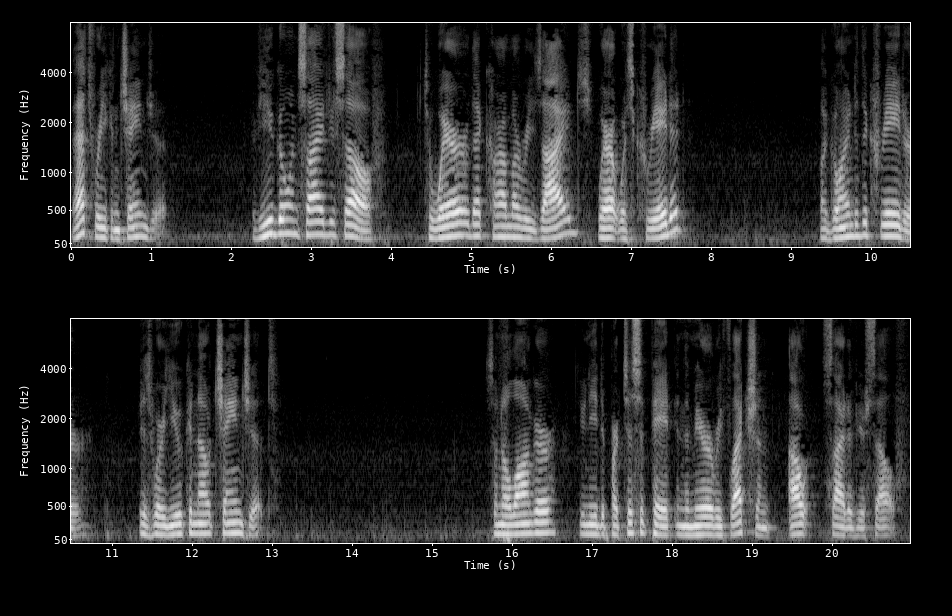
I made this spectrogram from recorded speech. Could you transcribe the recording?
that's where you can change it. If you go inside yourself to where that karma resides, where it was created, by going to the Creator is where you can now change it. So no longer you need to participate in the mirror reflection outside of yourself.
